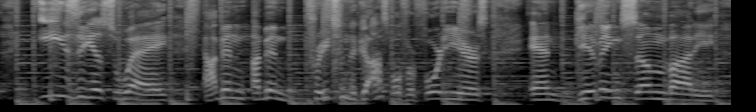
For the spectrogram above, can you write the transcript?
easiest way. I've been I've been preaching the gospel for 40 years and giving somebody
